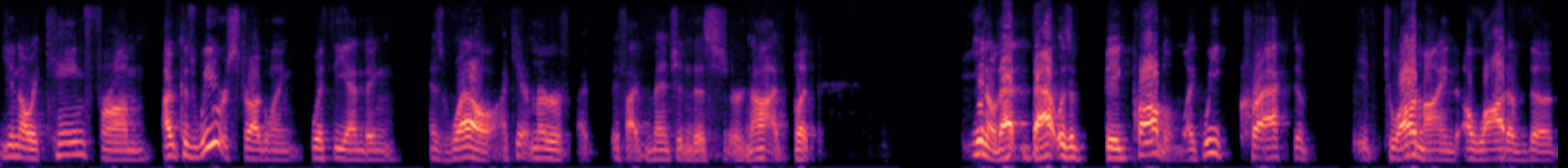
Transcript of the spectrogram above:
you know, it came from because we were struggling with the ending as well. I can't remember if, if I've mentioned this or not, but you know that that was a big problem. Like we cracked, a, it, to our mind, a lot of the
